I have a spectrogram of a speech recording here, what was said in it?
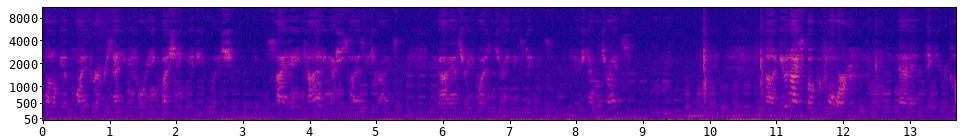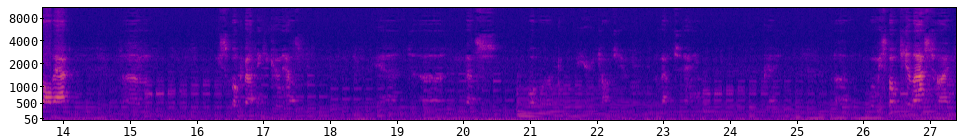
one will be appointed to represent you before any questioning if you wish. You can decide at any time to exercise these rights and not answer any questions or any statements. Do you understand those rights? Uh, you and I spoke before, and I think you recall that. Um, we spoke about Nikki Kuhnhausen, and uh, that's what we're here to talk to you about today. Okay. Um, when we spoke to you last time,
